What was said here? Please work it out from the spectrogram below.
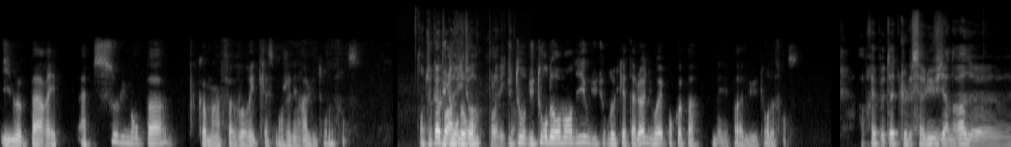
il me paraît absolument pas comme un favori de classement général du Tour de France. En tout cas pour, la victoire, pour la victoire, Du, tour, du Tour de Romandie ou du Tour de Catalogne, ouais, pourquoi pas, mais pas du Tour de France. Après, peut-être que le salut viendra de...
